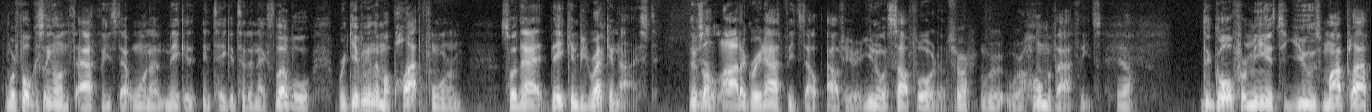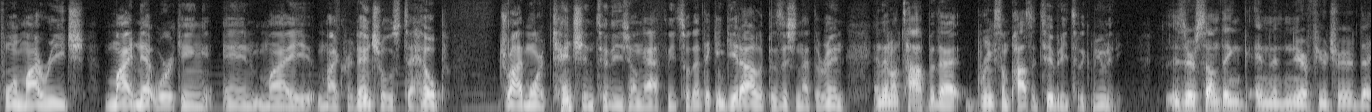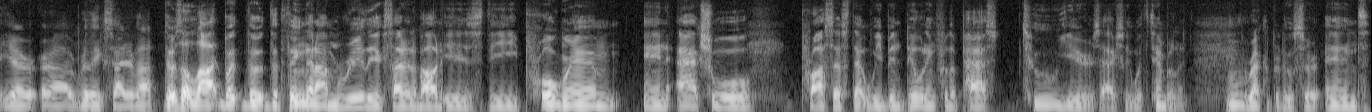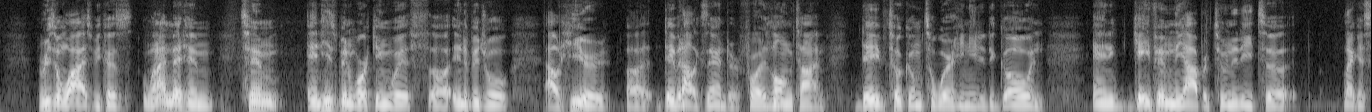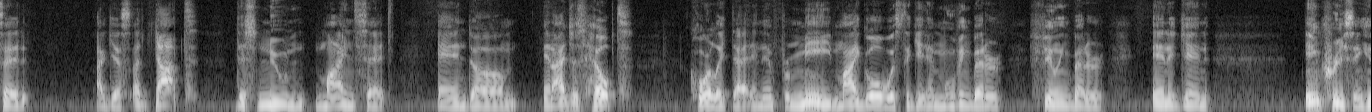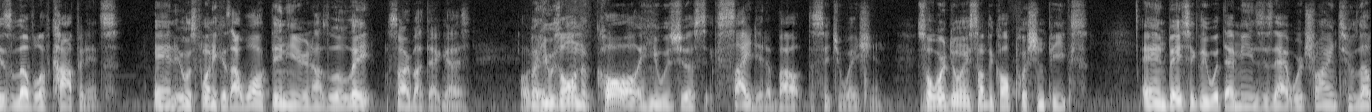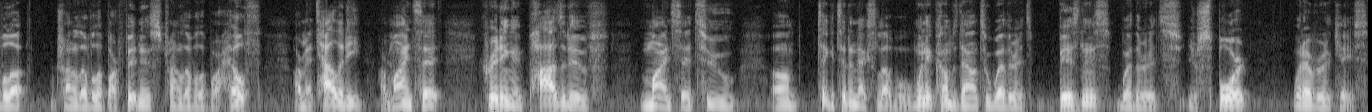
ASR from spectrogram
we're focusing on athletes that want to make it and take it to the next level. We're giving them a platform so that they can be recognized. There's a lot of great athletes out, out here. You know, it's South Florida. Sure. We're, we're home of athletes. Yeah. The goal for me is to use my platform, my reach, my networking, and my my credentials to help drive more attention to these young athletes so that they can get out of the position that they're in. And then on top of that, bring some positivity to the community. Is there something in the near future that you're uh, really excited about? There's a lot, but the the thing that I'm really excited about is the program and actual process that we've been building for the past two years, actually, with Timbaland, the record producer. And the reason why is because when I met him, Tim, and he's been working with uh, individual out here, uh, David Alexander, for a long time. Dave took him to where he needed to go and and gave him the opportunity to, like I said, I guess adopt this new mindset, and um, and I just helped correlate that. And then for me, my goal was to get him moving better, feeling better, and again, increasing his level of confidence. And it was funny because I walked in here and I was a little late. Sorry about that, guys. But he was on the call and he was just excited about the situation. So we're doing something called pushing peaks. And basically what that means is that we're trying to level up. We're trying to level up our fitness, trying to level up our health, our mentality, our mindset, creating a positive mindset to um, take it to the next level when it comes down to whether it's business, whether it's your sport, whatever the case.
